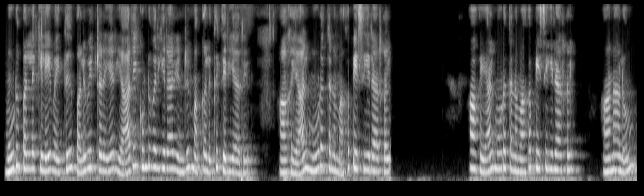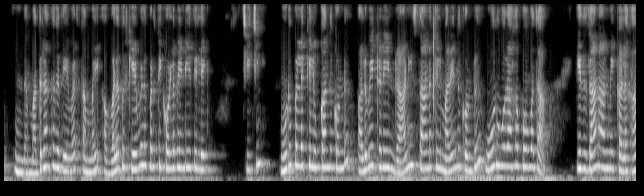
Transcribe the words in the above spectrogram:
மூடு பல்லக்கிலே வைத்து பழுவேற்றரையர் யாரை கொண்டு வருகிறார் என்று மக்களுக்கு தெரியாது. ஆகையால் மூடத்தனமாக பேசுகிறார்கள். ஆகையால் மூடத்தனமாக பேசுகிறார்கள். ஆனாலும் இந்த மதுராந்தக தேவர் தம்மை அவ்வளவு கேவலப்படுத்தி கொள்ள வேண்டியதில்லை. சீச்சி மூடு பல்லக்கில் உட்கார்ந்து கொண்டு பழுவேட்டரையின் ராணி ஸ்தானத்தில் மறைந்து கொண்டு ஊர் ஊராக போவதா? இதுதான் ஆண்மை கழகா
